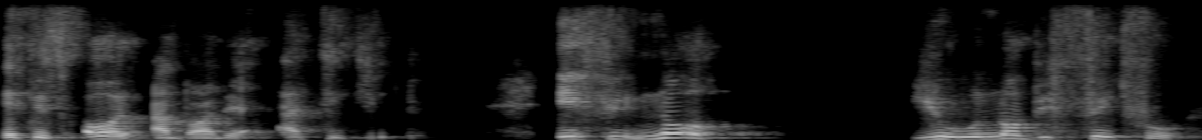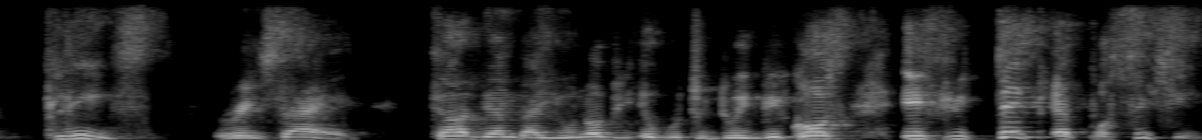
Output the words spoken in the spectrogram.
It is all about the attitude. If you know you will not be faithful, please resign tell them that you will not be able to do it because if you take a position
